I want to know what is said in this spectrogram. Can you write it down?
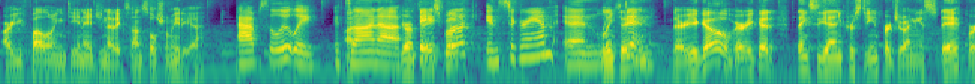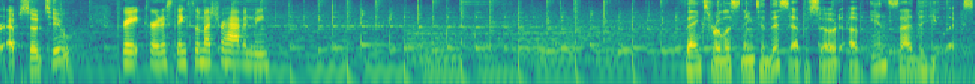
Are you following DNA Genetics on social media? Absolutely. It's on, uh, You're on Facebook, Facebook? Instagram, and LinkedIn. LinkedIn. There you go. Very good. Thanks again, Christine, for joining us today for episode two. Great, Curtis. Thanks so much for having me. Thanks for listening to this episode of Inside the Helix,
